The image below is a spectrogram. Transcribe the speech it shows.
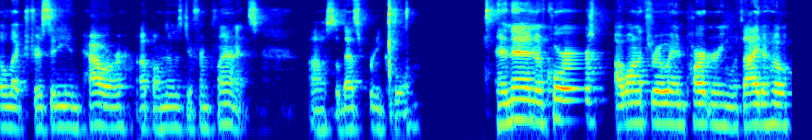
electricity and power up on those different planets. Uh, so that's pretty cool. And then, of course, I want to throw in partnering with Idaho.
